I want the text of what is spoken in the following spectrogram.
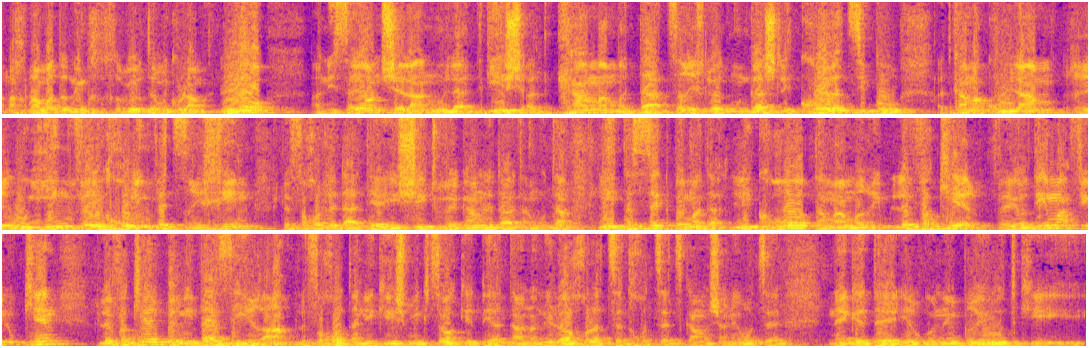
אנחנו המדענים חכמים יותר מכולם. לא. הניסיון שלנו להדגיש עד כמה מדע צריך להיות מונגש לכל הציבור, עד כמה כולם ראויים ויכולים וצריכים, לפחות לדעתי האישית וגם לדעת העמותה, להתעסק במדע, לקרוא את המאמרים, לבקר, ויודעים מה אפילו כן, לבקר במידה זהירה, לפחות אני כאיש מקצוע כדיאטן, אני לא יכול לצאת חוצץ כמה שאני רוצה נגד אה, ארגוני בריאות, כי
